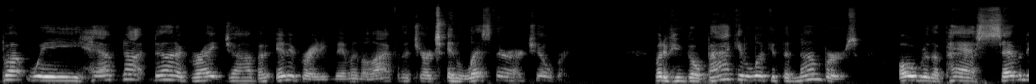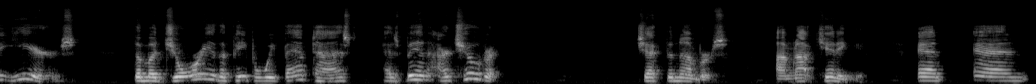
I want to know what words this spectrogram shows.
but we have not done a great job of integrating them in the life of the church unless they're our children. But if you go back and look at the numbers over the past 70 years, the majority of the people we baptized has been our children. Check the numbers. I'm not kidding you. And and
